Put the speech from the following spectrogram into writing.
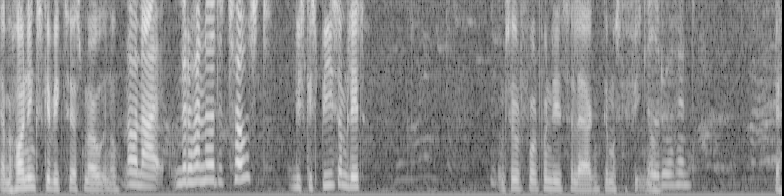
Jamen, honning skal vi ikke til at smøre ud nu. Nå nej, vil du have noget af det toast? Vi skal spise om lidt. Jamen, så kan du få det på en lille tallerken. Det er måske fint. Gider du at hente? Ja,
